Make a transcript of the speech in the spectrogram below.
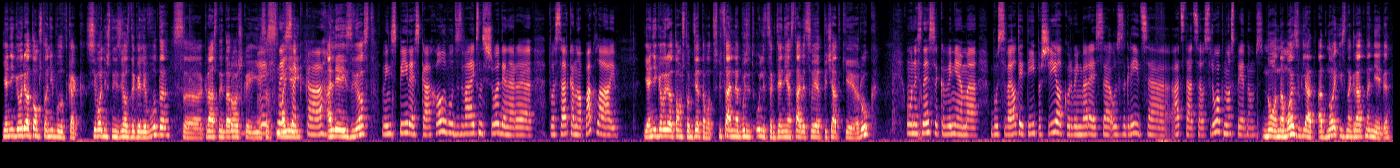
Я не говорю о том, что они будут как сегодняшние звезды Голливуда с э, красной дорожкой и со Es своей nesaku, ka аллеей звезд. viņi spīdēs kā Holivudas zvaigznes šodien ar uh, to sarkano paklāju. Я не говорю о том, что где-то вот специальная будет улица, где они оставят свои отпечатки рук. Un es nesaku, ka viņiem uh, būs veltīta īpaša iela, kur viņi varēs uh, uz grīdas uh, atstāt savus roku nospiedumus. Но, на мой взгляд, одной из наград на небе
